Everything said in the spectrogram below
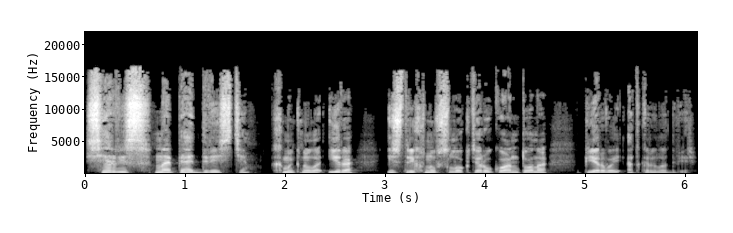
«Сервис на пять двести», — хмыкнула Ира и, стряхнув с локтя руку Антона, первой открыла дверь.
